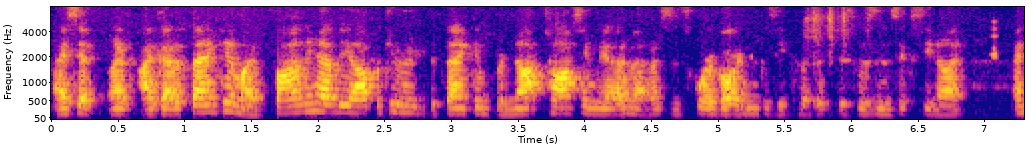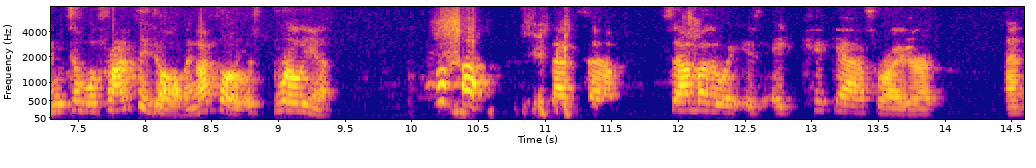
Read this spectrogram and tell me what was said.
I said, I, I got to thank him. I finally have the opportunity to thank him for not tossing me out of Madison Square Garden because he could have. This was in '69, and he said, "Well, frankly, darling, I thought it was brilliant." That's Sam. Sam, by the way, is a kick-ass writer, and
